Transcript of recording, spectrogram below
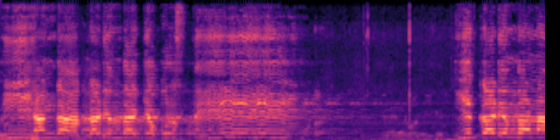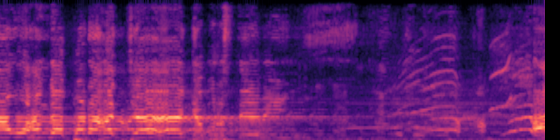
ನೀ ಹೆಂಗ ಆ ಕಡೆಯಿಂದ ಕೆಬರ್ಸ್ತಿ ಈ ಕಡೆಯಿಂದ ನಾವು ಹಂಗ ಪಡ ಹಚ್ಚ ಕೆಬರ್ಸ್ತೇವಿ ಆ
